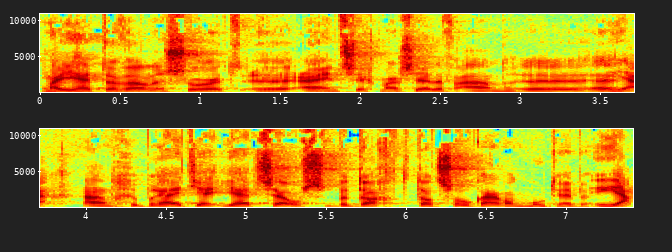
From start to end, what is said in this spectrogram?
maar je hebt er wel een soort uh, eind zeg maar, zelf aan, uh, ja. aangebreid. Je, je hebt zelfs bedacht dat ze elkaar ontmoet hebben. Ja,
